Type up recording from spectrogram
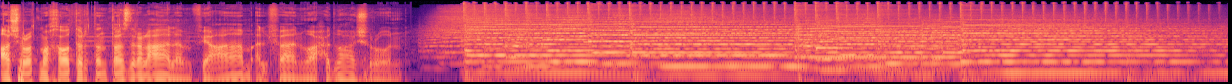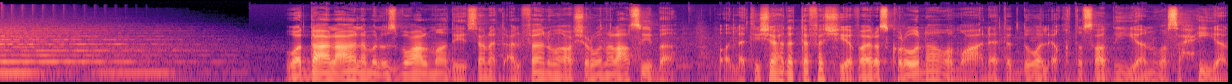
عشرة مخاطر تنتظر العالم في عام 2021 ودع العالم الأسبوع الماضي سنة 2020 العصيبة والتي شهدت تفشي فيروس كورونا ومعاناة الدول اقتصاديا وصحيا.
